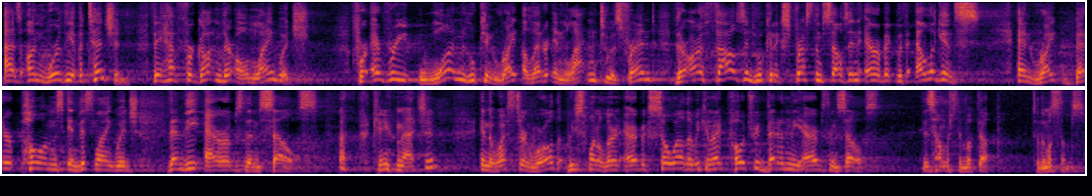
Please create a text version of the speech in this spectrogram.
as unworthy of attention. They have forgotten their own language. For every one who can write a letter in Latin to his friend, there are a thousand who can express themselves in Arabic with elegance and write better poems in this language than the Arabs themselves. can you imagine? In the Western world, we just want to learn Arabic so well that we can write poetry better than the Arabs themselves. This is how much they looked up to the Muslims.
